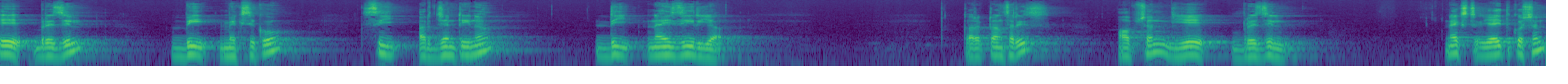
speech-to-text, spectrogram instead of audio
A Brazil. B Mexico. C Argentina. D Nigeria. Correct answer is option A Brazil. Next eighth question.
